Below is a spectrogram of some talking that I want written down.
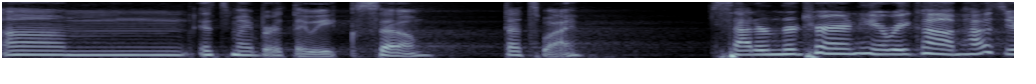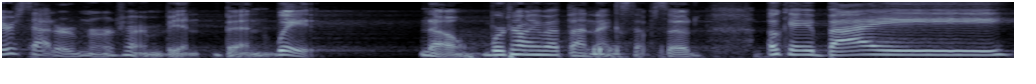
um it's my birthday week, so that's why. Saturn return, here we come. How's your Saturn return been? been? Wait, no, we're talking about that next episode. Okay, bye.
